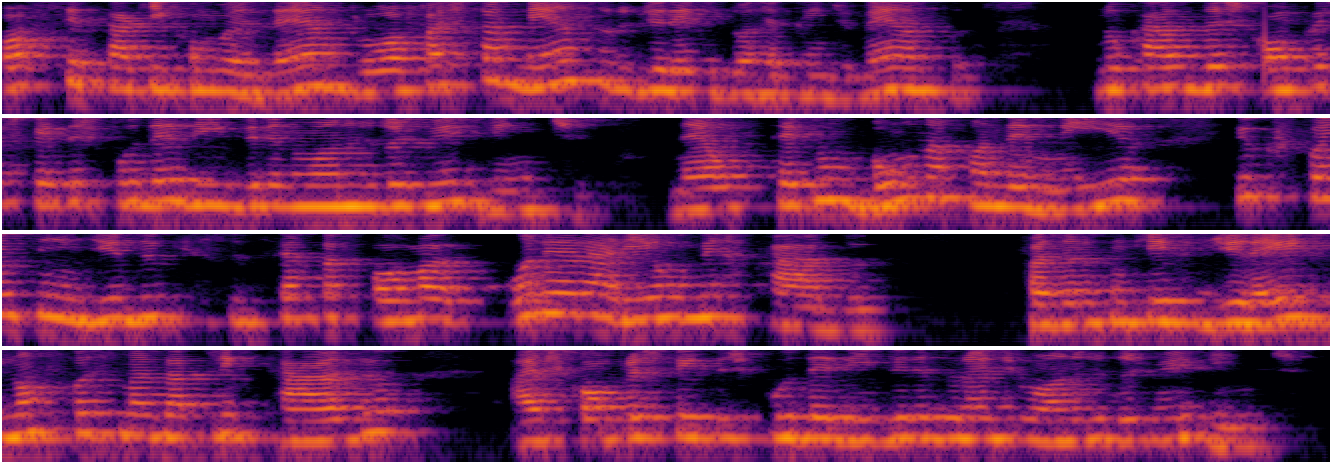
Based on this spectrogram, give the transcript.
Posso citar aqui como exemplo o afastamento do direito do arrependimento no caso das compras feitas por delivery no ano de 2020, né? O que teve um boom na pandemia e o que foi entendido que isso, de certa forma, oneraria o mercado, fazendo com que esse direito não fosse mais aplicável às compras feitas por delivery durante o ano de 2020.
